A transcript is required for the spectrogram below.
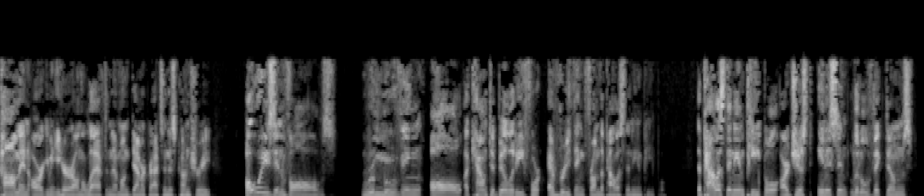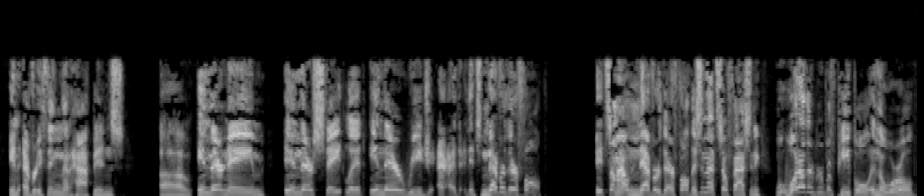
common argument you hear on the left and among Democrats in this country always involves removing all accountability for everything from the Palestinian people. The Palestinian people are just innocent little victims in everything that happens, uh, in their name, in their statelet, in their region. Uh, It's never their fault. It's somehow never their fault. Isn't that so fascinating? What other group of people in the world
